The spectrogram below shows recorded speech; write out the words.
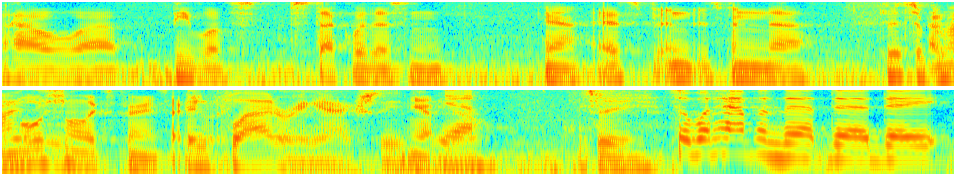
how uh, people have stuck with us and yeah, it's been it's been, uh, It's been an emotional experience actually. and flattering, actually. Yeah. you Yeah. know. It's really- So what happened that uh, day?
